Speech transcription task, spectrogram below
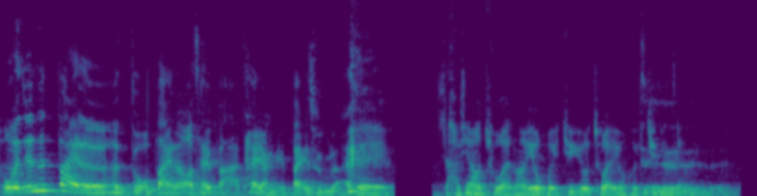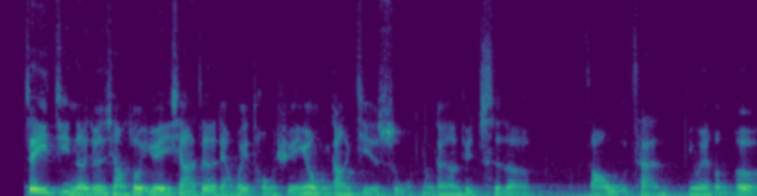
我们今天是拜了很多拜，然后才把太阳给拜出来。对，好像要出来，然后又回去，又出来又回去这样。对对对对。这一集呢，就是想说约一下这两位同学，因为我们刚结束，我们刚刚去吃了。早午餐，因为很饿，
